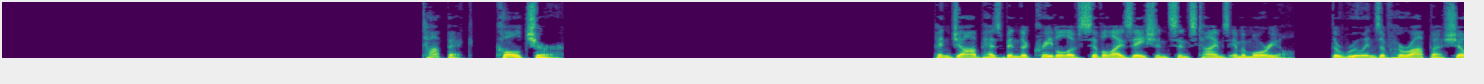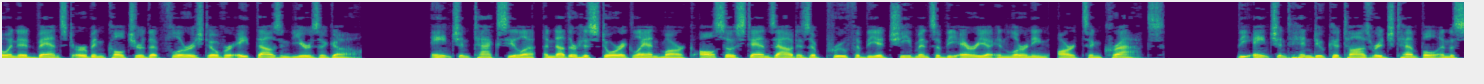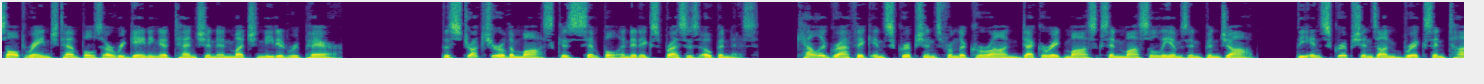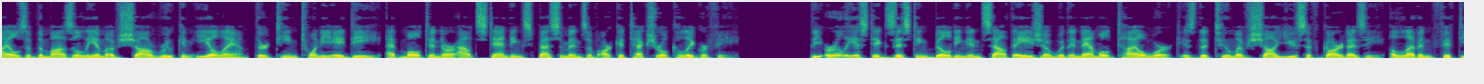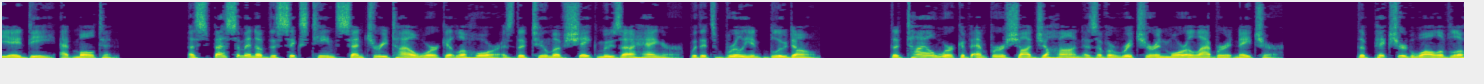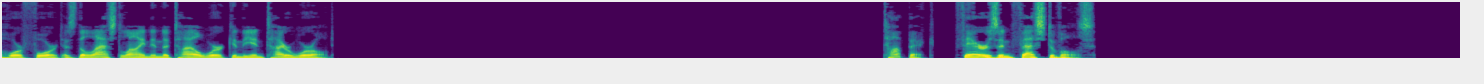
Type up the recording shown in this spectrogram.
Culture Punjab has been the cradle of civilization since times immemorial. The ruins of Harappa show an advanced urban culture that flourished over 8,000 years ago. Ancient Taxila, another historic landmark also stands out as a proof of the achievements of the area in learning, arts and crafts. The ancient Hindu Katasraj temple and the Salt Range temples are regaining attention and much needed repair. The structure of a mosque is simple and it expresses openness. Calligraphic inscriptions from the Quran decorate mosques and mausoleums in Punjab. The inscriptions on bricks and tiles of the mausoleum of Shah Rukn-e-Alam at Multan are outstanding specimens of architectural calligraphy. The earliest existing building in South Asia with enameled tile work is the tomb of Shah Yusuf Gardezi (1150 AD) at Multan. A specimen of the 16th-century tile work at Lahore is the tomb of Sheikh Musa Ahangir, with its brilliant blue dome. The tile work of Emperor Shah Jahan is of a richer and more elaborate nature. The pictured wall of Lahore Fort is the last line in the tile work in the entire world. Fairs and festivals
